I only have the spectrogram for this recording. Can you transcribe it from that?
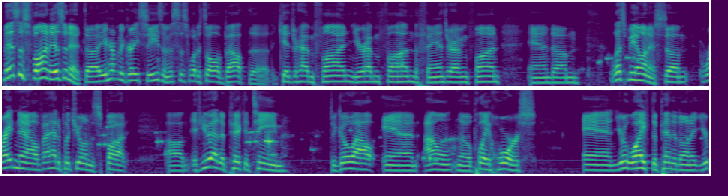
This is fun, isn't it? Uh, you're having a great season. This is what it's all about. The the kids are having fun. You're having fun. The fans are having fun. And um, let's be honest. Um, right now, if I had to put you on the spot, um, if you had to pick a team to go out and I don't know play horse, and your life depended on it, you're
